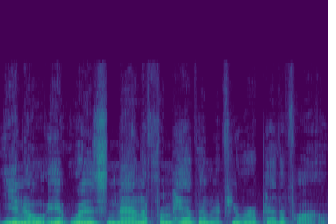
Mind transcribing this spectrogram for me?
you know, it was manna from heaven if you were a pedophile.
